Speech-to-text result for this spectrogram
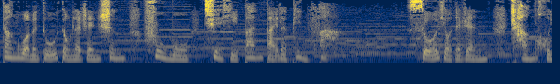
当我们读懂了人生，父母却已斑白了鬓发。所有的人常回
